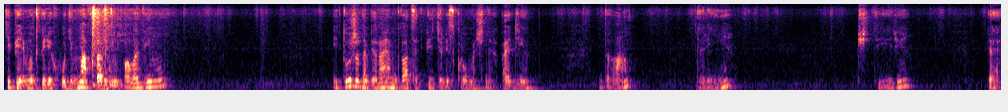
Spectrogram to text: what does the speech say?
Теперь мы переходим на вторую половину и тоже набираем 20 петель из кромочных 1 2 3 4 5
